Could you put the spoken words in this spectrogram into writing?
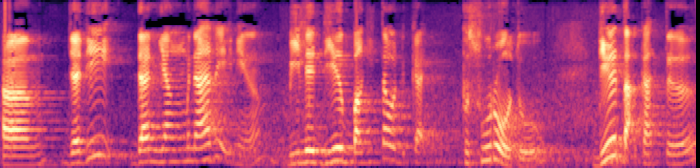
Um, jadi dan yang menariknya bila dia bagi tahu dekat pesuruh tu dia tak kata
